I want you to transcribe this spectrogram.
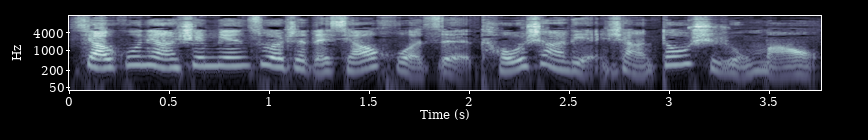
小姑娘身边坐着的小伙子头上、脸上都是绒毛。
